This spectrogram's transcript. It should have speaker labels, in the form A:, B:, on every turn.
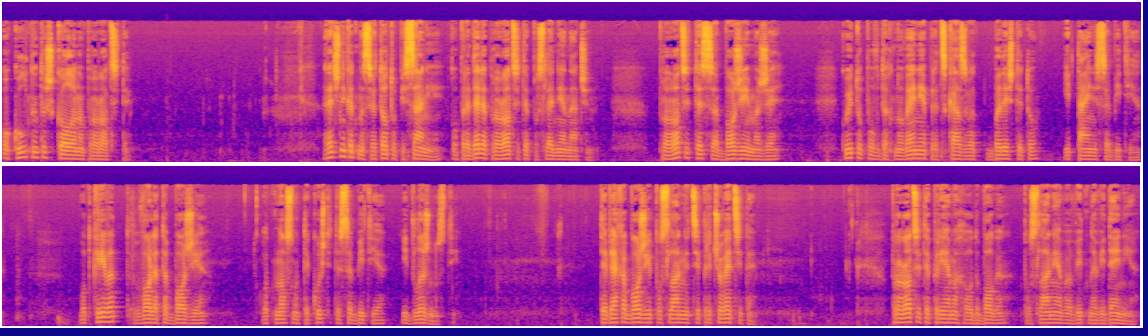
A: Окултната школа на пророците Речникът на Светото Писание определя пророците последния начин. Пророците са Божии мъже, които по вдъхновение предсказват бъдещето и тайни събития. Откриват волята Божия относно текущите събития и длъжности. Те бяха Божии посланници при човеците – Пророците приемаха от Бога послания във вид на видения,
